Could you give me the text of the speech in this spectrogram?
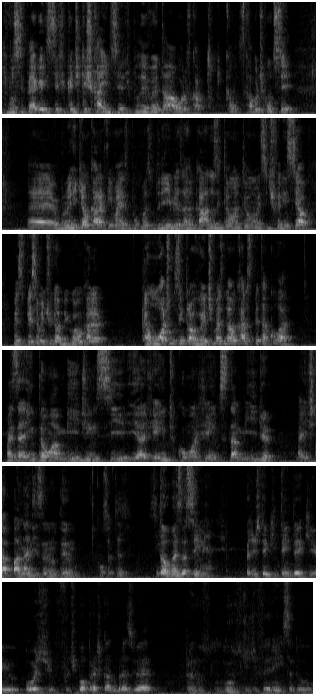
Que você pega e você fica de queixo caído, você tipo, levanta a olho e fica, o que, que acabou de acontecer? É, o Bruno Henrique é um cara que tem mais um pouco mais o drible, as arrancadas, então ele tem um- esse diferencial. Mas especialmente o Gabigol é um cara. É um ótimo centroavante, mas não é um cara espetacular. Mas aí então a mídia em si e a gente, como agentes da mídia, a gente tá banalizando o termo? Com certeza. Sim, Então, mas assim. A gente tem que entender que hoje o futebol praticado no Brasil é anos luz de diferença do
